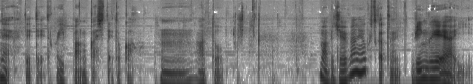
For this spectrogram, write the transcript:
ね、出てとか一般化してとか、うん、あと、まあ自分はよく使ってるの Bing AI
